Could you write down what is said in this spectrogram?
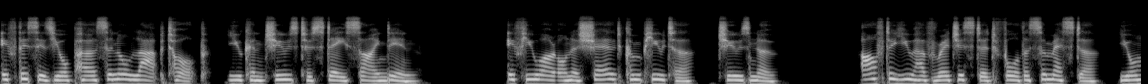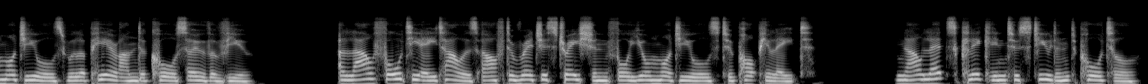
If this is your personal laptop, you can choose to stay signed in. If you are on a shared computer, choose No. After you have registered for the semester, your modules will appear under Course Overview. Allow 48 hours after registration for your modules to populate. Now let's click into Student Portal.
